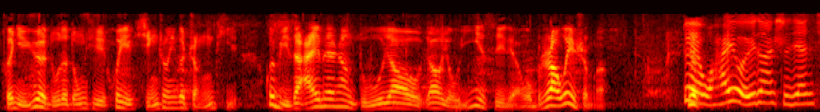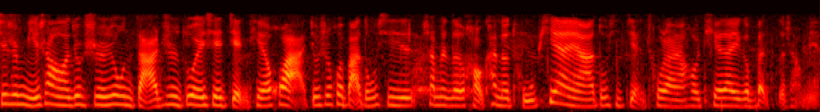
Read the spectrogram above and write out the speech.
和你阅读的东西会形成一个整体，会比在 iPad 上读要要有意思一点。我不知道为什么。对我还有一段时间其实迷上了，就是用杂志做一些剪贴画，就是会把东西上面的好看的图片呀东西剪出来，然后贴在一个本子上面。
